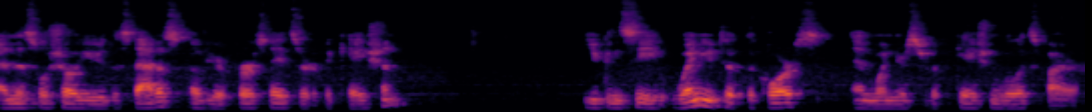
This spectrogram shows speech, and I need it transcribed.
and this will show you the status of your first aid certification. You can see when you took the course and when your certification will expire.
